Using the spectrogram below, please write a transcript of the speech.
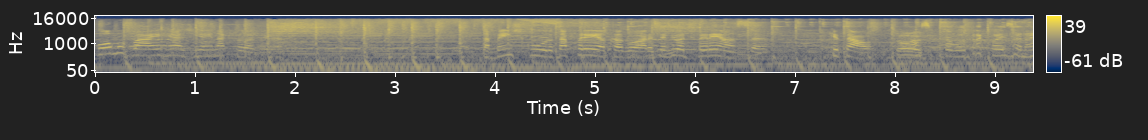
como vai reagir aí na câmera. Tá bem escuro, tá preto agora. Você viu a diferença? Que tal? Nossa, fica outra coisa, né?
